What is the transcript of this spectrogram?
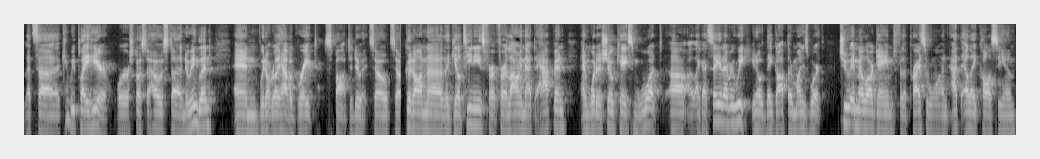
let's uh, can we play here? We're supposed to host uh, New England." And we don't really have a great spot to do it. So, so good on uh, the Giltinis for for allowing that to happen. And what a showcase! And what, uh, like I say it every week, you know, they got their money's worth. Two MLR games for the price of one at the LA Coliseum.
